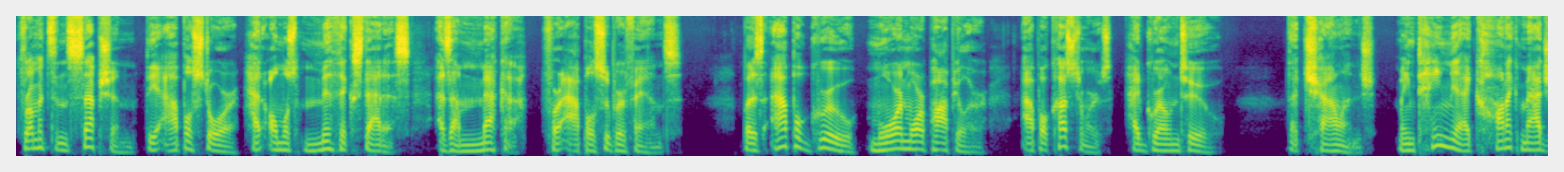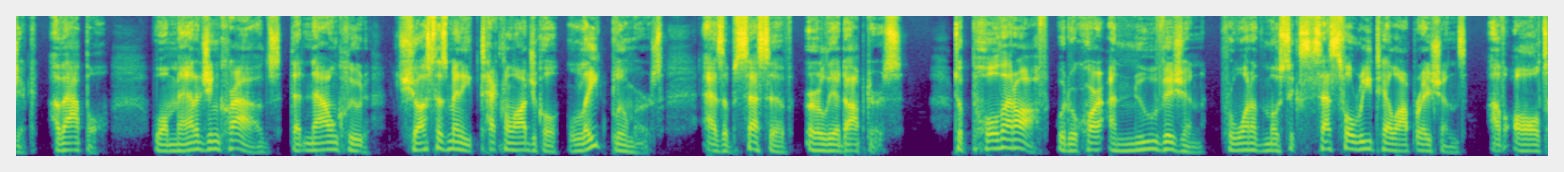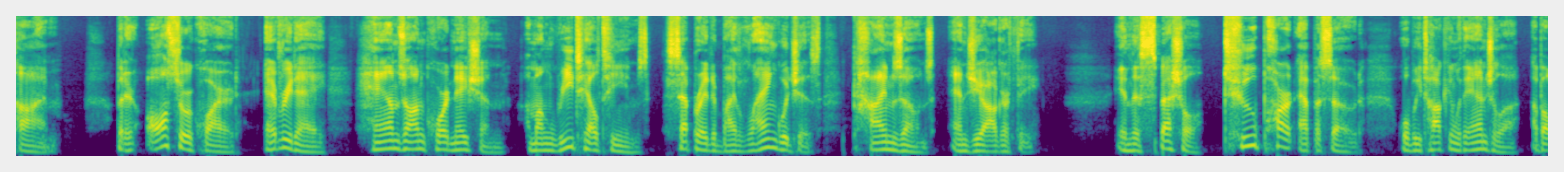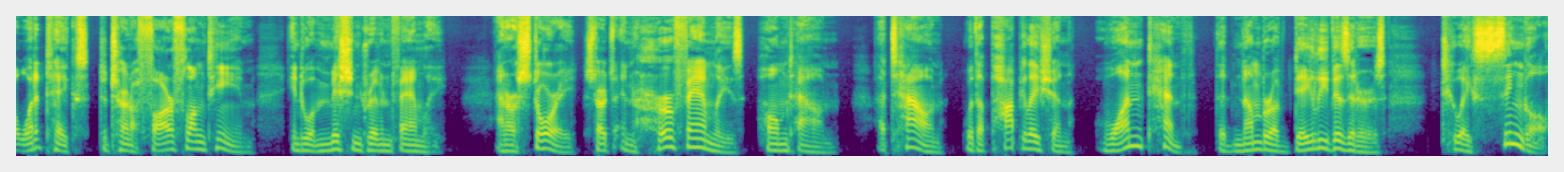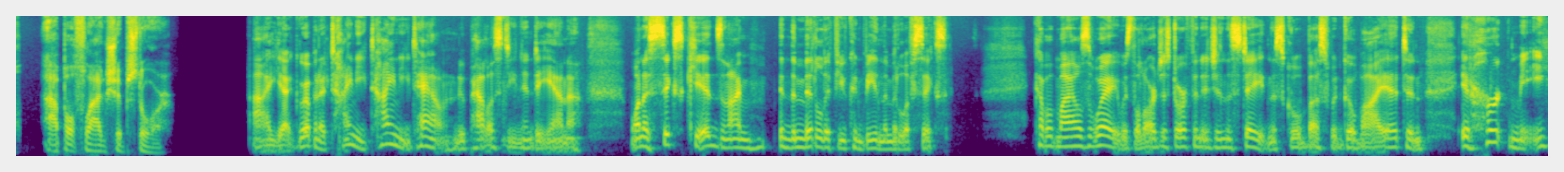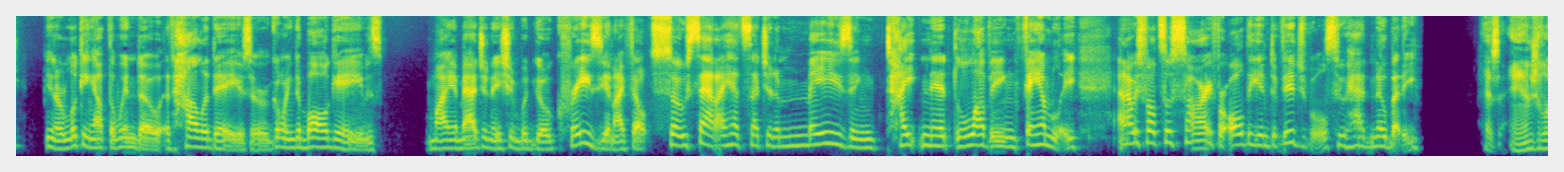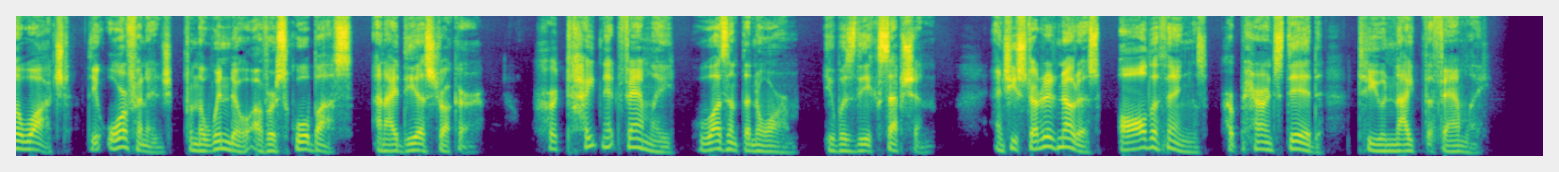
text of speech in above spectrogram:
From its inception, the Apple Store had almost mythic status as a mecca for Apple superfans. But as Apple grew more and more popular, Apple customers had grown too. The challenge maintain the iconic magic of Apple while managing crowds that now include just as many technological late bloomers as obsessive early adopters. To pull that off would require a new vision for one of the most successful retail operations of all time. But it also required everyday, hands on coordination among retail teams separated by languages, time zones, and geography. In this special two part episode, we'll be talking with Angela about what it takes to turn a far flung team into a mission driven family. And our story starts in her family's hometown, a town with a population one tenth the number of daily visitors to a single Apple flagship store. I uh, grew up in a tiny, tiny town, New Palestine, Indiana. One of six kids, and I'm in the middle if you can be in the middle of six. A couple of miles away was the largest orphanage in the state, and the school bus would go by it. And it hurt me, you know, looking out the window at holidays or going to ball games. My imagination would go crazy, and I felt so sad. I had such an amazing, tight knit, loving family, and I always felt so sorry for all the individuals who had nobody. As Angela watched the orphanage from the window of her school bus, an idea struck her. Her tight knit family wasn't the norm. it was the exception. And she started to notice all the things her parents did to unite the family.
